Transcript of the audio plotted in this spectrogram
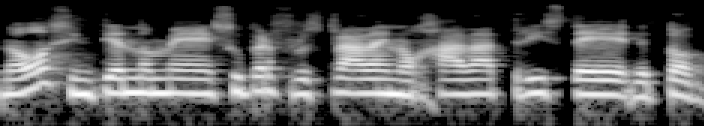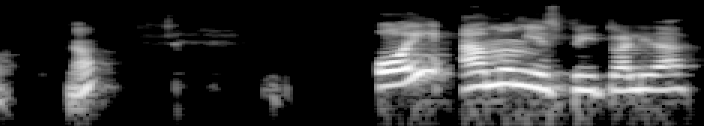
¿no? Sintiéndome súper frustrada, enojada, triste, de todo, ¿no? Hoy amo mi espiritualidad,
